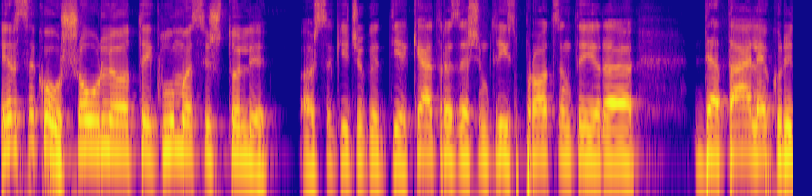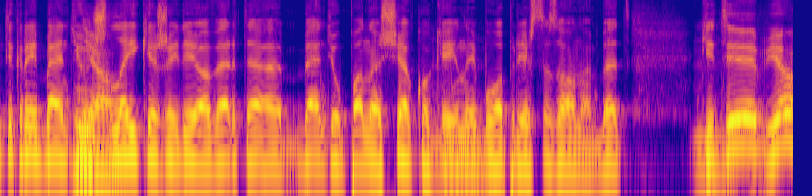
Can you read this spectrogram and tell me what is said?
Ir sakau, šaulio taiklumas iš toli. Aš sakyčiau, kad tie 43 procentai yra detalė, kuri tikrai bent jau jo. išlaikė žaidėjo vertę, bent jau panašia, kokia jinai buvo prieš sezoną. Bet Kiti, jo,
